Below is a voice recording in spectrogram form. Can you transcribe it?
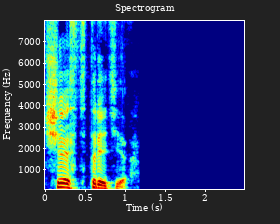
Часть третья.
